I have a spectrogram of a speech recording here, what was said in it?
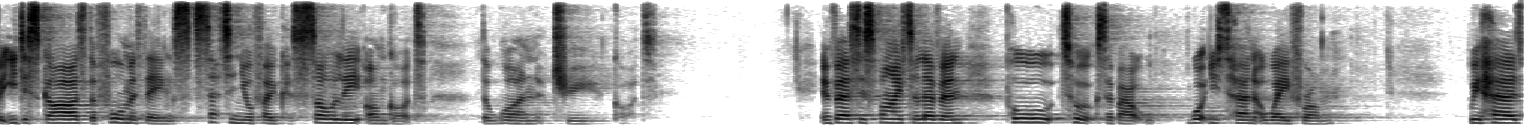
but you discard the former things, setting your focus solely on God, the one true God. In verses 5 to 11, Paul talks about what you turn away from. We heard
